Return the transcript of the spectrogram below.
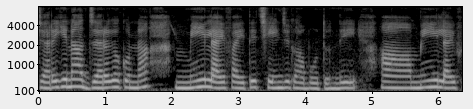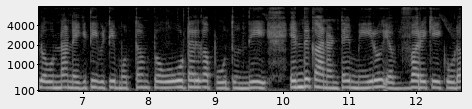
జరిగినా జరగకున్నా మీ లైఫ్ అయితే చేంజ్ కాబోతుంది. మీ లైఫ్లో ఉన్న నెగిటివిటీ మొత్తం టోటల్గా పోతుంది. ఎందుకనంటే మీరు ఎవ్వరికి కూడా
